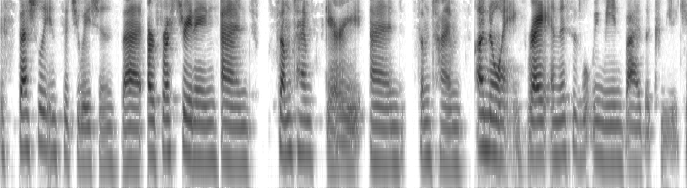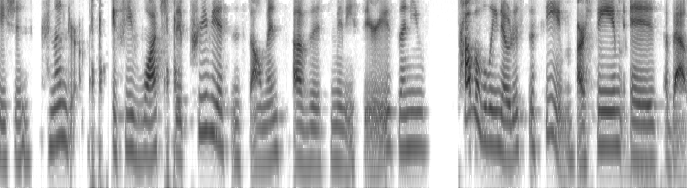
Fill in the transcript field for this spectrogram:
especially in situations that are frustrating and sometimes scary and sometimes annoying, right? And this is what we mean by the communication conundrum. If you've watched the previous installments of this mini series, then you've probably noticed a theme. Our theme is about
